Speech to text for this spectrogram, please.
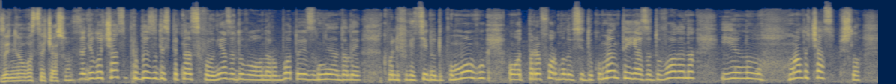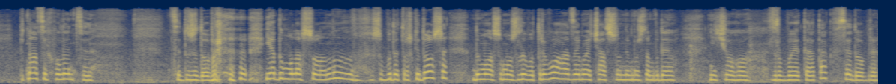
зайняло у вас це часу? Зайняло часу приблизно десь 15 хвилин. Я задоволена роботою, мені надали кваліфікаційну допомогу, от, переформили всі документи, я задоволена. І ну, мало часу пішло. 15 хвилин це, Це дуже добре. Я думала, що ну що буде трошки довше. Думала, що можливо тривога займе час, що не можна буде нічого зробити. А так все добре.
